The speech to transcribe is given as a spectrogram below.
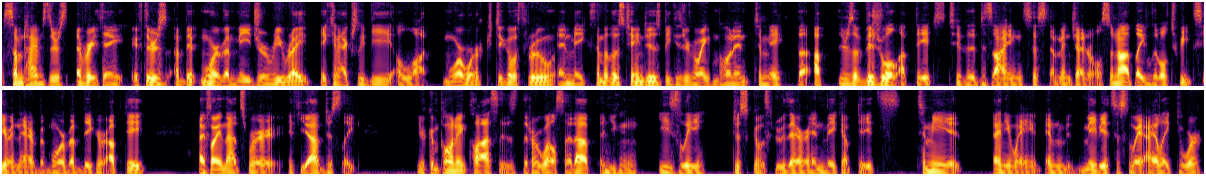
sometimes there's everything. If there's a bit more of a major rewrite, it can actually be a lot more work to go through and make some of those changes because you're going component to make the up. There's a visual update to the design system in general. So not like little tweaks here and there, but more of a bigger update. I find that's where if you have just like your component classes that are well set up and you can easily just go through there and make updates. To me, it, anyway, and maybe it's just the way I like to work,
